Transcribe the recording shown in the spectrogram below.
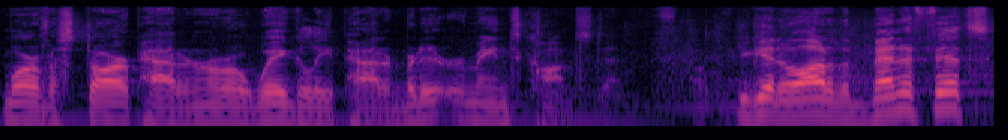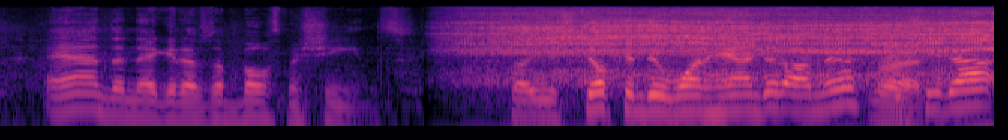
more of a star pattern or a wiggly pattern, but it remains constant. You get a lot of the benefits and the negatives of both machines. So you still can do one-handed on this. Right. You see that?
